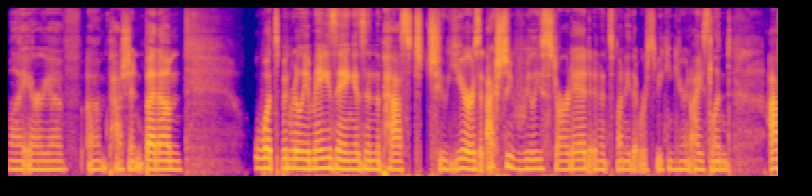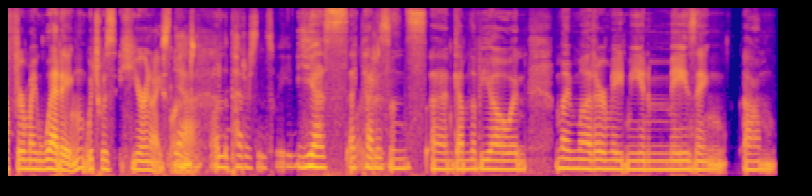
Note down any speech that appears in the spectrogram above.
my area of um, passion. But um, what's been really amazing is in the past two years, it actually really started. And it's funny that we're speaking here in Iceland after my wedding, which was here in Iceland. Yeah. On the Petersen Suite. Yes, at Gorgeous. Petersen's uh, and Gamla Bio. And my mother made me an amazing um,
